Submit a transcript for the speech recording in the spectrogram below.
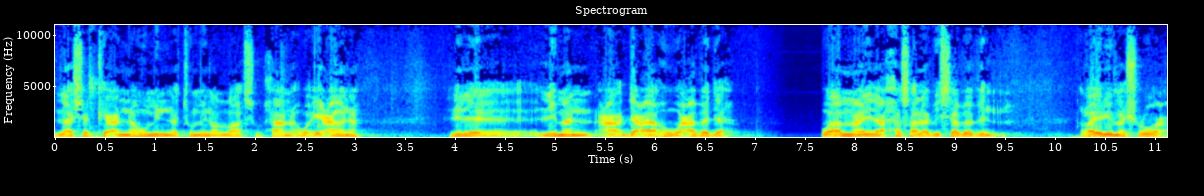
لا شك أنه منة من الله سبحانه وإعانة لمن دعاه وعبده. وأما إذا حصل بسبب غير مشروع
